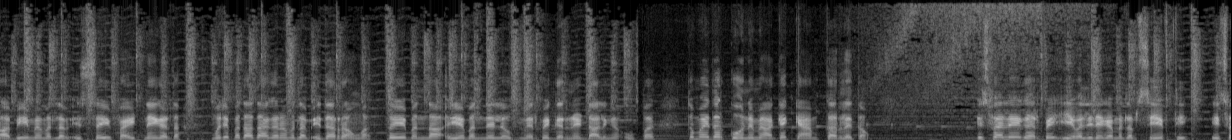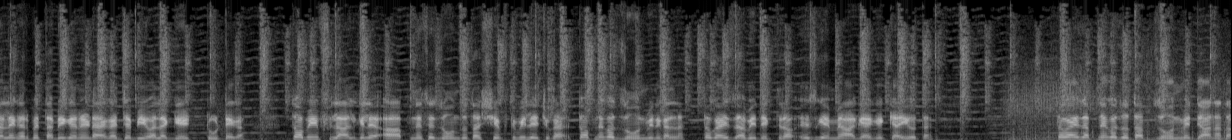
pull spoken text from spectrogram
अभी मैं मतलब इससे ही फाइट नहीं करता। मुझे पता था अगर मैं मतलब इधर रहूँगा तो ये बंदा, ये बंदे लोग मेरे पे ग्रेनेड डालेंगे ऊपर तो मैं इधर कोने में आके कैंप कर लेता हूँ। इस वाले घर पे ये वाली जगह मतलब सेफ़ थी। इस वाले घर पे तभी ग्रेनेड आएगा जब ये वाला गेट टूटेगा। तो अभी फ़िलहाल के लिए आपने से जोन तो था शिफ्ट भी ले चुका है तो अपने को जोन भी निकलना है। तो गाइज़ अभी देखते रहो, इस गेम में आगे आगे क्या ही होता है। तो गाइज़ अपने को जो था जोन में जाना था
